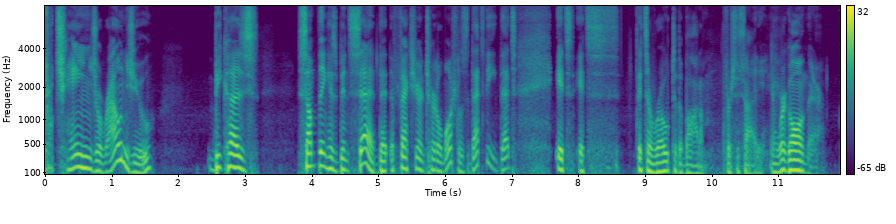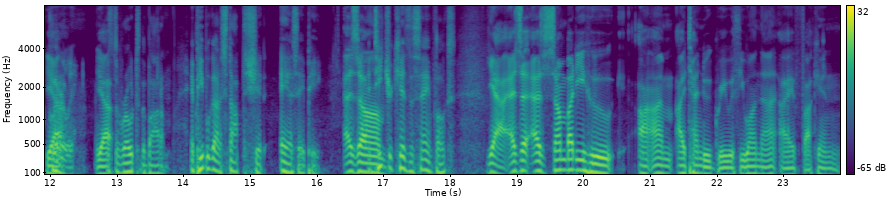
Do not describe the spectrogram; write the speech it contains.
to change around you because something has been said that affects your internal emotions. That's the that's it's it's it's a road to the bottom for society, and we're going there. Yeah. Clearly, Yeah. it's the road to the bottom, and people got to stop the shit asap. As And um teach your kids the same, folks. Yeah, as a, as somebody who uh, I'm, I tend to agree with you on that. I fucking,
